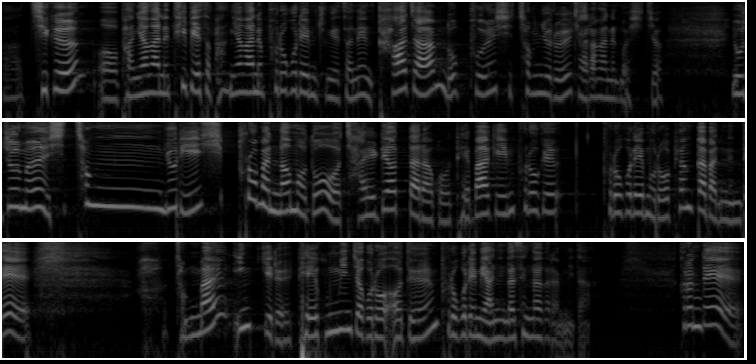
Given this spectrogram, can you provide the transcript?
어, 지금 어, 방영하는 TV에서 방영하는 프로그램 중에서는 가장 높은 시청률을 자랑하는 것이죠. 요즘은 시청률이 10%만 넘어도 잘 되었다라고 대박인 프로그램, 프로그램으로 평가받는데 어, 정말 인기를 대국민적으로 얻은 프로그램이 아닌가 생각을 합니다. 그런데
